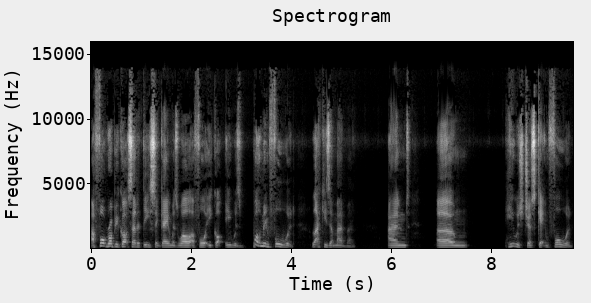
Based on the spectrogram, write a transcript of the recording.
I thought Robbie Gotts had a decent game as well. I thought he got he was bombing forward like he's a madman, and um, he was just getting forward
